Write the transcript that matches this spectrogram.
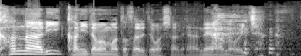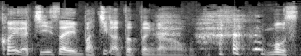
かなりカニ玉待たされてましたね、ね、あのおいちゃん。声が小さいバチが当たったんかな、思って。もうす、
